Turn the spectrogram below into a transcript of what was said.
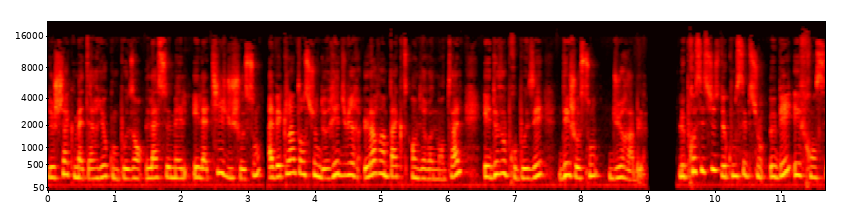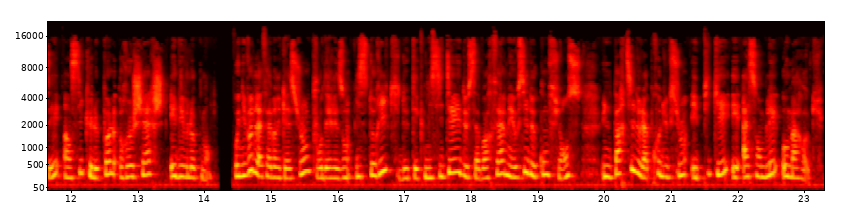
de chaque matériau composant la semelle et la tige du chausson, avec l'intention de réduire leur impact environnemental et de vous proposer des chaussons durables. Le processus de conception EB est français ainsi que le pôle recherche et développement. Au niveau de la fabrication, pour des raisons historiques, de technicité, de savoir-faire, mais aussi de confiance, une partie de la production est piquée et assemblée au Maroc.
